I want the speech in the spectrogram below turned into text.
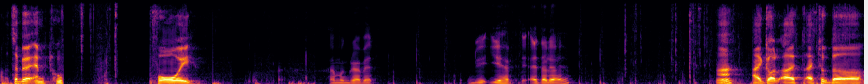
I'll type your M24 I'm gonna grab it. Do you have Adalia? Huh? I got. I, I took the.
